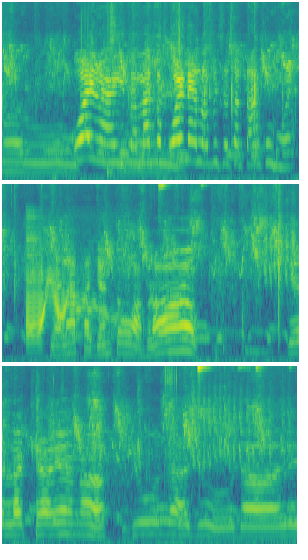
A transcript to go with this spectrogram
મારું. કોઈ નહીં તમારે તો કોઈ નહીં લોબી સસર તાર કોણ હોય? પેલા ભજન તો વાપરાવ. કે લખ્યા એના જુદા જુદા લે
